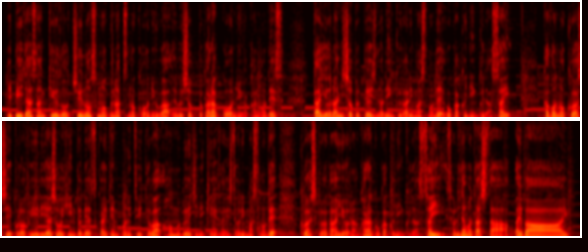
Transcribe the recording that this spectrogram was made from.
リピーターさん急増中のスモークナッツの購入は Web ショップから購入が可能です。概要欄にショップページのリンクがありますのでご確認ください。過去の詳しいプロフィールや商品取扱店舗についてはホームページに掲載しておりますので、詳しくは概要欄からご確認ください。それではまた明日。バイバーイ。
